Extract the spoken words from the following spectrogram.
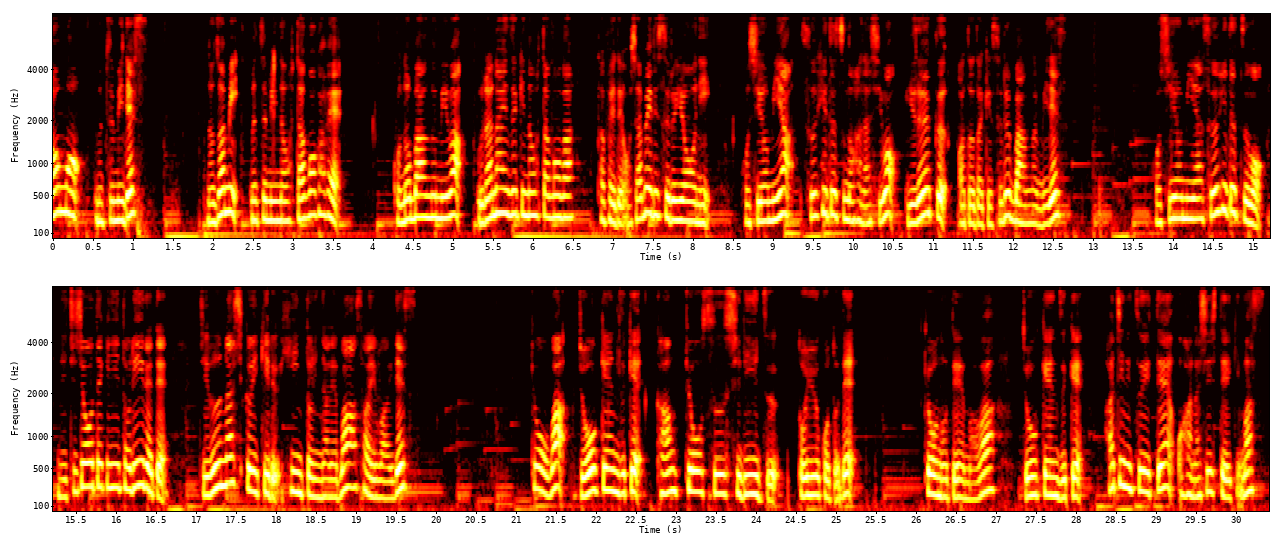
どうもむつみです。のぞみむつみの双子カフェ。この番組は占い好きの双子がカフェでおしゃべりするように星読みや数秘術の話をゆるくお届けする番組です。星読みや数秘術を日常的に取り入れて自分らしく生きるヒントになれば幸いです。今日は条件付け環境数シリーズということで今日のテーマは条件付け8についてお話ししていきます。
